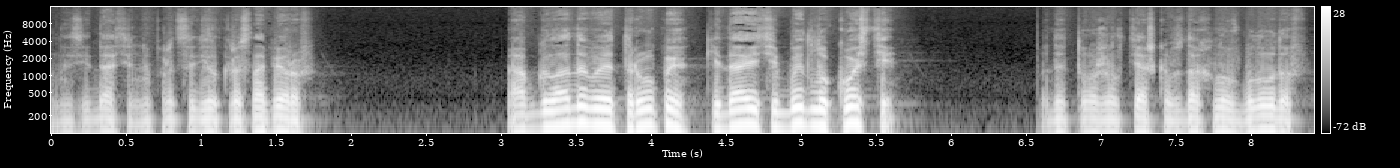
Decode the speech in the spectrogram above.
Назидательно процедил Красноперов. Обгладывая трупы, кидаете быдлу кости? Подытожил, тяжко вздохнув Блудов.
